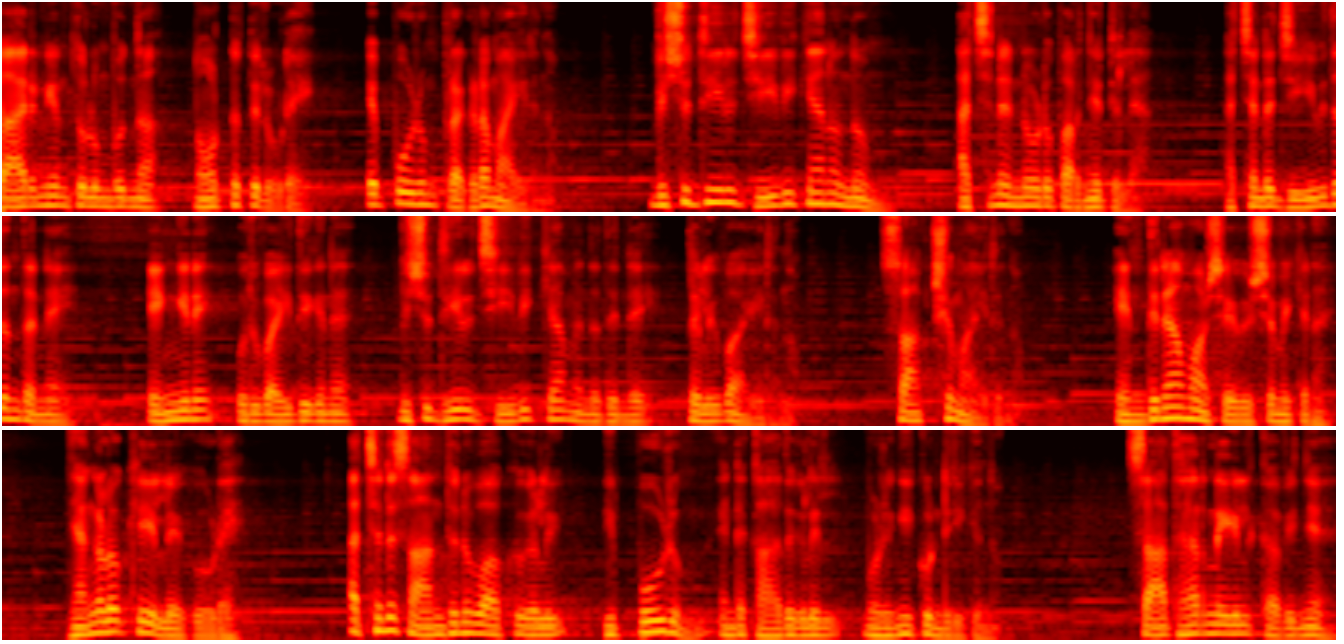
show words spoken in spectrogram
കാരുണ്യം തുളുമ്പുന്ന നോട്ടത്തിലൂടെ എപ്പോഴും പ്രകടമായിരുന്നു. വിശുദ്ധിയിൽ ജീവിക്കാനൊന്നും അച്ഛൻ എന്നോട് പറഞ്ഞിട്ടില്ല. അച്ഛന്റെ ജീവിതം തന്നെ എങ്ങനെ ഒരു വൈദികന് വിശുദ്ധിയിൽ ജീവിക്കാം എന്നതിന്റെ തെളിവായിരുന്നു. സാക്ഷ്യമായിരുന്നു. എന്തിനാ മാഷെ വിഷമിക്കണേ? ഞങ്ങളൊക്കെയല്ലേ കൂടെ? അച്ഛന്റെ സാന്ത്വന വാക്കുകൾ ഇപ്പോഴും എന്റെ കാതുകളിൽ മുഴങ്ങിക്കൊണ്ടിരിക്കുന്നു. സാധാരണയിൽ കവിഞ്ഞ്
